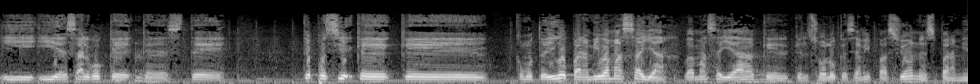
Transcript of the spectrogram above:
y, es algo que, que este que pues que, que como te digo para mí va más allá va más allá que, el solo que sea mi pasión es para mí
